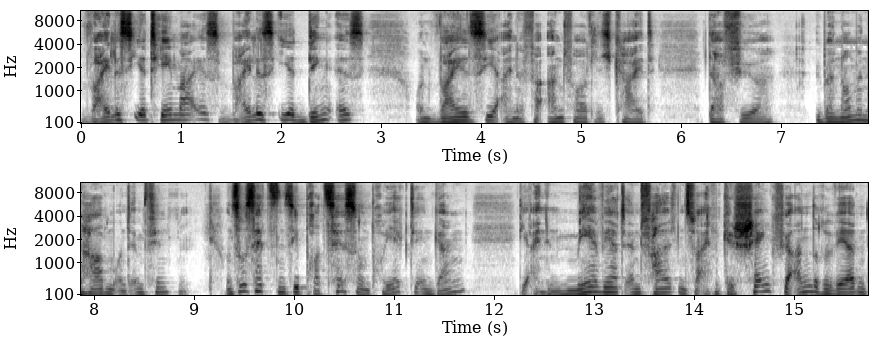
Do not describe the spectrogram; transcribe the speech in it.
weil es ihr Thema ist, weil es ihr Ding ist und weil sie eine Verantwortlichkeit dafür übernommen haben und empfinden. Und so setzen sie Prozesse und Projekte in Gang, die einen Mehrwert entfalten, zu einem Geschenk für andere werden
